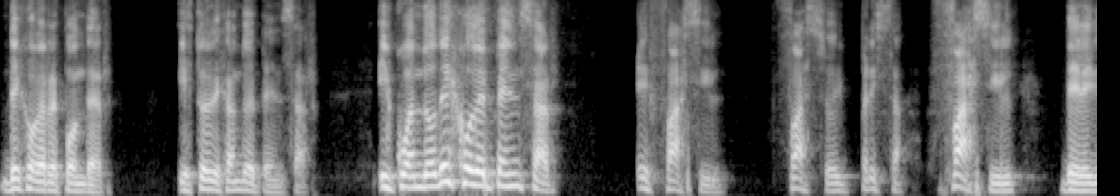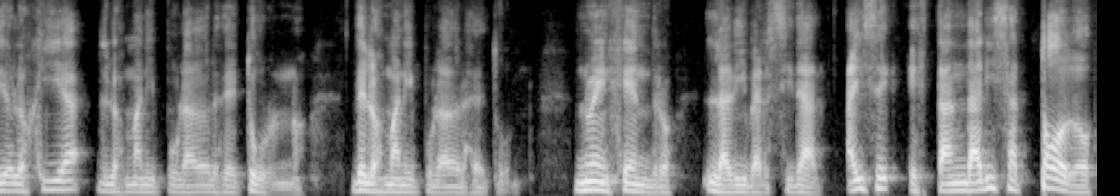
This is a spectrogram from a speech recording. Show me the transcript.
dejo de responder y estoy dejando de pensar. Y cuando dejo de pensar, es fácil, fácil y presa fácil de la ideología de los manipuladores de turno, de los manipuladores de turno. No engendro la diversidad. Ahí se estandariza todo.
